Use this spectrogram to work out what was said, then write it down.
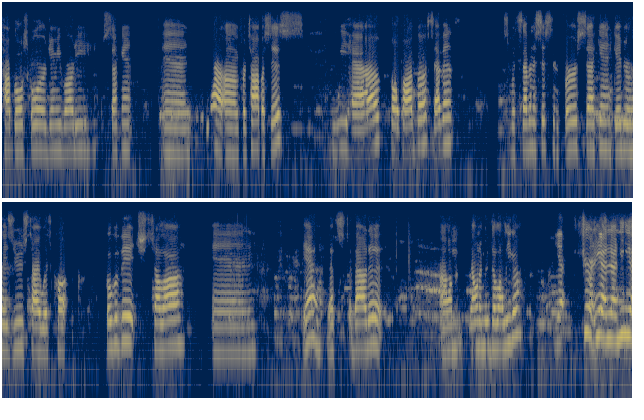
top goal scorer. Jamie Vardy, second. And yeah, um, for top assists, we have Paul Pogba, seventh with seven assists in first, second. Gabriel Jesus tied with Ko- Kovacic, Salah, and yeah, that's about it. Um, y'all want to move to La Liga? Yeah. Sure, yeah, La Liga.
